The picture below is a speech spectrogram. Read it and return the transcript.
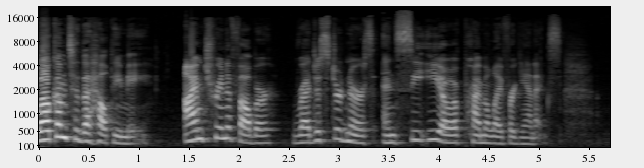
Welcome to The Healthy Me. I'm Trina Felber, registered nurse and CEO of Primal Life Organics.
